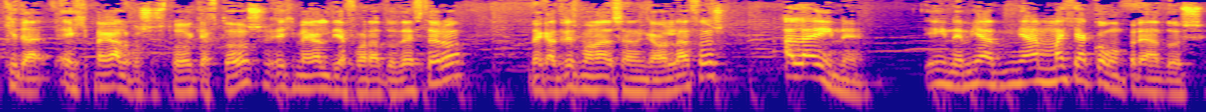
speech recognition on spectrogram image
κοίτα, έχει μεγάλο ποσοστό κι αυτός. Έχει μεγάλη διαφορά το δεύτερο. 13 μονάδες, αν δεν κάνω λάθος. Αλλά είναι. Είναι μια, μια μάχη ακόμα πρέπει να δώσει.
